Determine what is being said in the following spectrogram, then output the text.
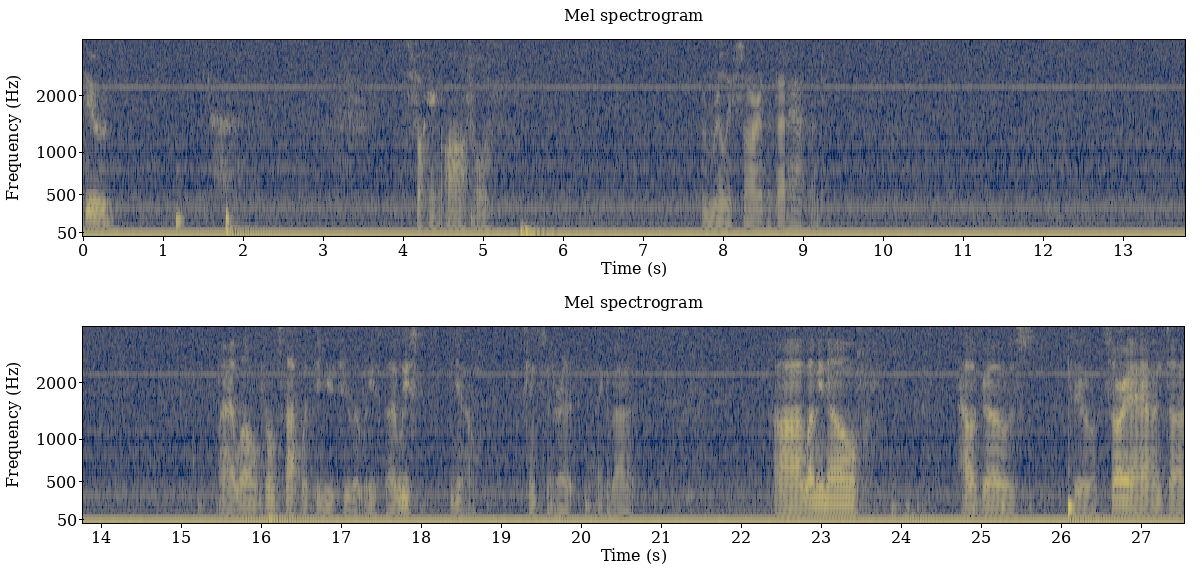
Dude. It's fucking awful. Sorry that that happened. Alright, well, don't stop with the YouTube at least. At least, you know, consider it. Think about it. Uh, let me know how it goes, too. Sorry I haven't, uh,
